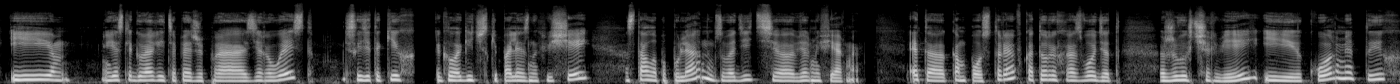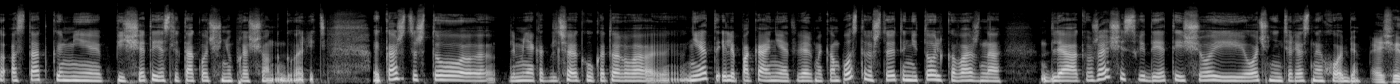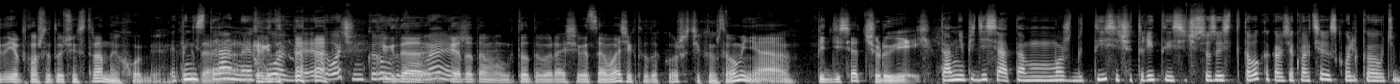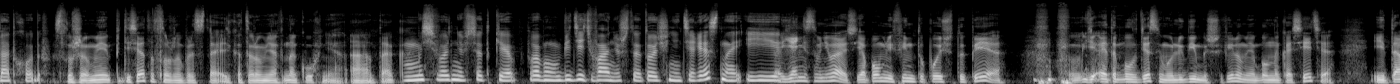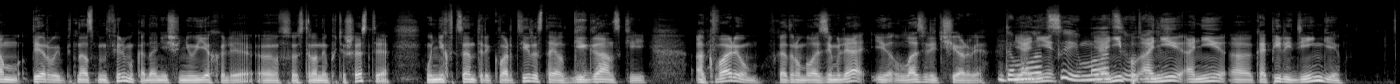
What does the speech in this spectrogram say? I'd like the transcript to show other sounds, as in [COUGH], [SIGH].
И если говорить, опять же, про Zero Waste, среди таких экологически полезных вещей стало популярным заводить э, вермифермы. Это компостеры, в которых разводят живых червей и кормят их остатками пищи. Это если так очень упрощенно говорить. И кажется, что для меня, как для человека, у которого нет или пока нет вермикомпостера, что это не только важно для окружающей среды, это еще и очень интересное хобби. А еще я сказал, что это очень странное хобби. Это не Когда- странное когда- хобби, это очень [LAUGHS] круто, когда, понимаешь? когда там кто-то выращивает собачек, кто-то кошечек, кто-то «А у меня 50 червей. Там не 50, там может быть тысяча, три тысячи. Все зависит от того, какая у тебя квартира и сколько у тебя отходов. Слушай, мне 50 это сложно представить, который у меня на кухне, а так... Мы сегодня все-таки попробуем убедить Ваню, что это очень интересно. И Я не сомневаюсь, я помню фильм «Тупой еще тупее», [LAUGHS] Это был в детстве мой любимейший фильм, у меня был на кассете, и там первые 15 минут фильма, когда они еще не уехали э, в свое странное путешествие, у них в центре квартиры стоял гигантский аквариум, в котором была земля, и лазили черви. Да и молодцы, они, молодцы, И они, вот они, они э, копили деньги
